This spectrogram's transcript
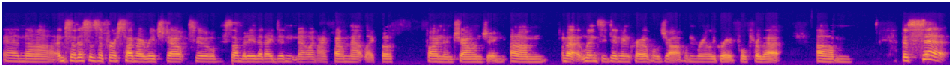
and uh, and so this was the first time I reached out to somebody that I didn't know, and I found that like both fun and challenging. Um, but Lindsay did an incredible job. I'm really grateful for that. Um, the set.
